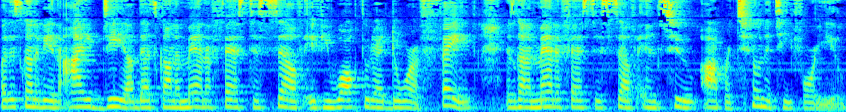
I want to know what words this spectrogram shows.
but it's going to be an idea that's going to manifest itself if you walk through that door of faith. It's going to manifest itself into opportunity for you.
